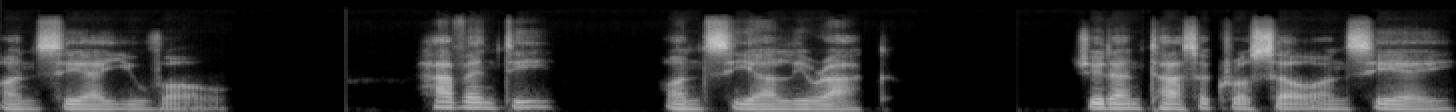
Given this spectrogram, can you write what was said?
on sia yuvo. Haventi on sia lirak. Judantasa on sia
